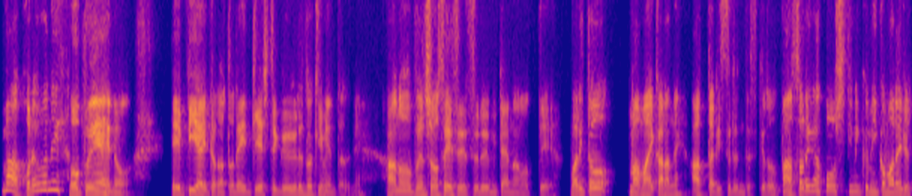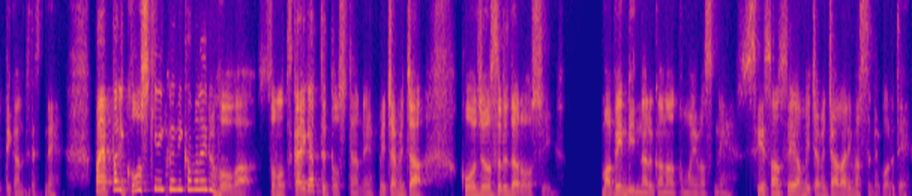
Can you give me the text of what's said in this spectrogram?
まあ、これはね、OpenAI の API とかと連携して Google ドキュメントでね、あの、文章生成するみたいなのって、割と、まあ前からね、あったりするんですけど、まあそれが公式に組み込まれるって感じですね。まあやっぱり公式に組み込まれる方が、その使い勝手としてはね、めちゃめちゃ向上するだろうし、まあ便利になるかなと思いますね。生産性はめちゃめちゃ上がりますね、これで。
